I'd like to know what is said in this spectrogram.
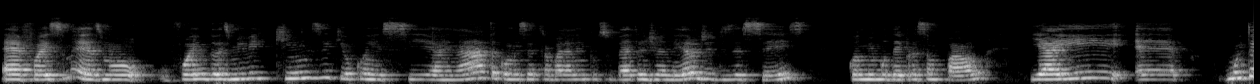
É, foi isso mesmo. Foi em 2015 que eu conheci a Renata, comecei a trabalhar na Impulso Beta em janeiro de 16, quando me mudei para São Paulo. E aí, é, muito,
